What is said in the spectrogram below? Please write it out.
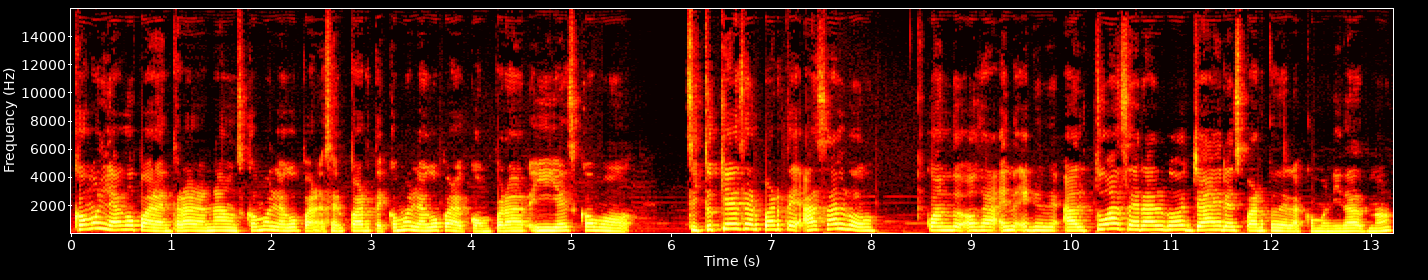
¿cómo le hago para entrar a Nouns? ¿Cómo le hago para ser parte? ¿Cómo le hago para comprar? Y es como, si tú quieres ser parte, haz algo. Cuando, o sea, al tú hacer algo, ya eres parte de la comunidad, ¿no?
